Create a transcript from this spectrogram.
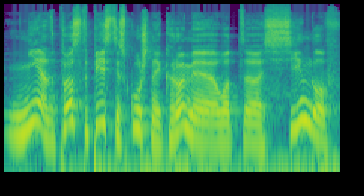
Нет, просто песни скучные, кроме вот э, синглов,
